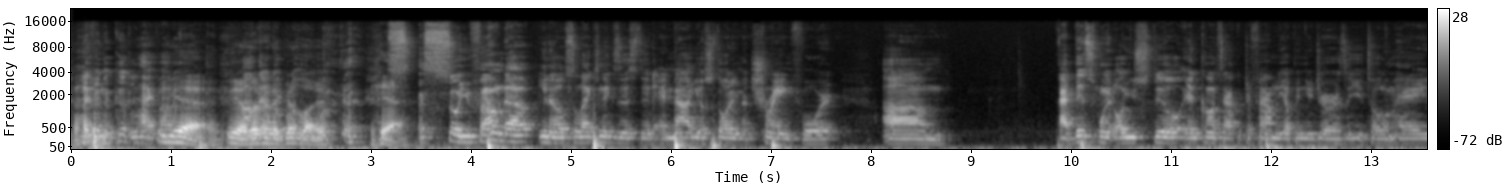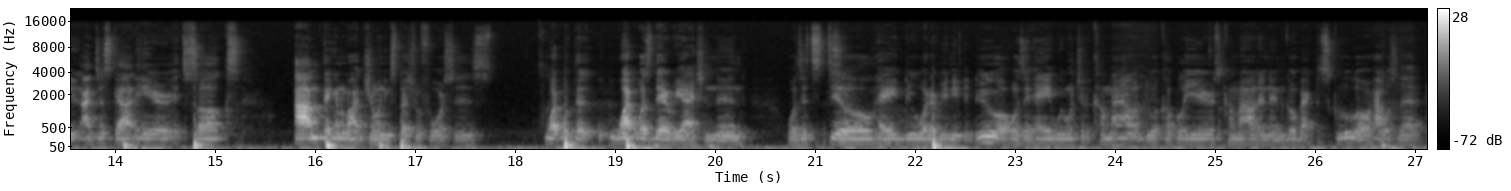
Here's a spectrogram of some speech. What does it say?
living a good life. yeah, yeah, living a good know. life. Yeah. So you found out, you know, selection existed, and now you're starting to train for it. Um, at this point, are you still in contact with your family up in New Jersey? You told them, "Hey, I just got here. It sucks. I'm thinking about joining Special Forces." What was the What was their reaction then? Was it still, "Hey, do whatever you need to do," or was it, "Hey, we want you to come out, do a couple of years, come out, and then go back to school," or how was that?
